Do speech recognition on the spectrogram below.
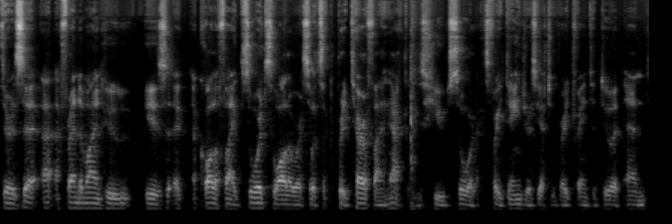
there's a, a, friend of mine who is a, a, qualified sword swallower, so it's a pretty terrifying act. This huge sword, it's very dangerous. You have to be very trained to do it. And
